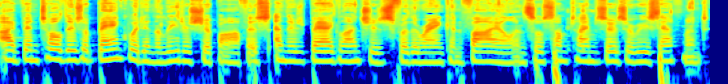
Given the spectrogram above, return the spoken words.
I've been told there's a banquet in the leadership office and there's bag lunches for the rank and file. And so sometimes there's a resentment.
